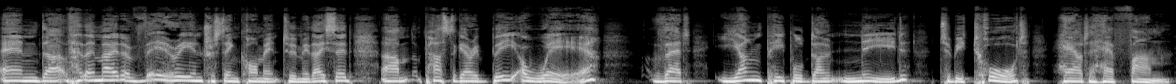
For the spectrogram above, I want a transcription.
and uh, they made a very interesting comment to me. They said, um, "Pastor Gary, be aware." That young people don't need to be taught how to have fun.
